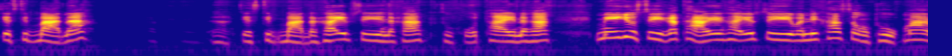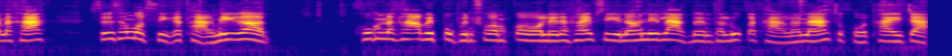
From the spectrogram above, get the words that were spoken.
เจ็ดสิบาทนะเจ็ดสิบาทนะคะ FC นะคะสุโขทัยนะคะ มีอยู่สี่กระถางเองค่ะ FC วันนี้ค่าส่งถูกมากนะคะ ซื้อทั้งหมดสี่กระถางนี่ก็คุ้มนะคะเอาไปปลูกเป็นฟอร์มโกเลยนะคะ FC เนาะนี่ลากเดินทะลุกระถางแล้วนะ สุโขทัยจ้ะ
